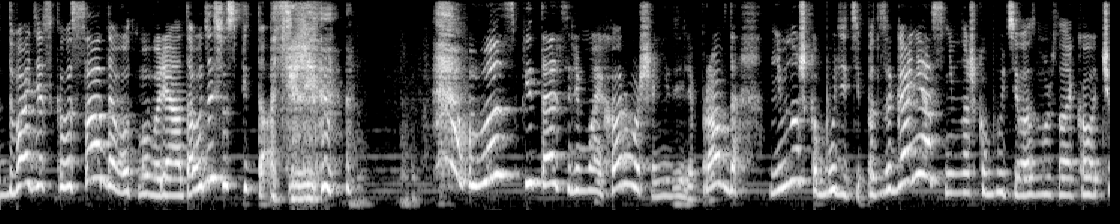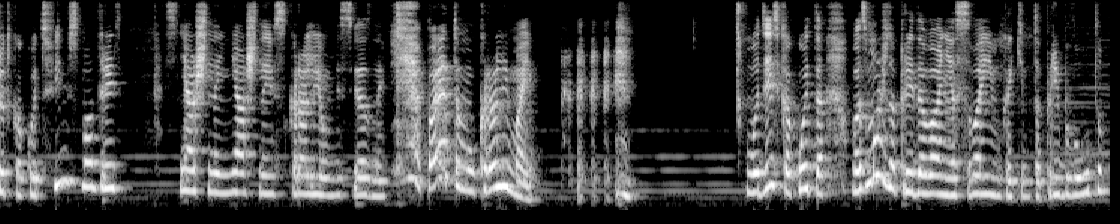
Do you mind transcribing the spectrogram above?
два детского сада, вот мой вариант, а вот здесь воспитатели. Воспитатели мои, хорошая неделя, правда? Немножко будете подзагоняться, немножко будете, возможно, что-то какой-то фильм смотреть, сняшный, няшный, с королевами связанный. Поэтому, короли мои, вот здесь какой-то, возможно, придавание своим каким-то приблудам,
